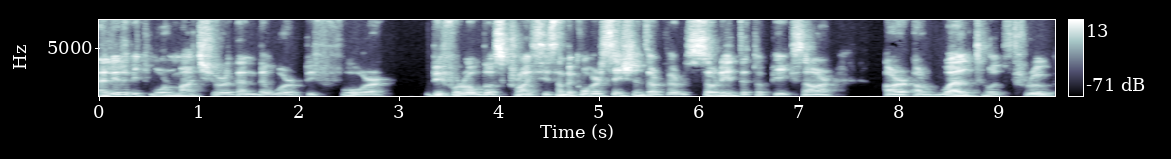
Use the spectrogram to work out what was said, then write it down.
a little bit more mature than they were before before all those crises. And the conversations are very solid. The topics are are, are well thought through.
